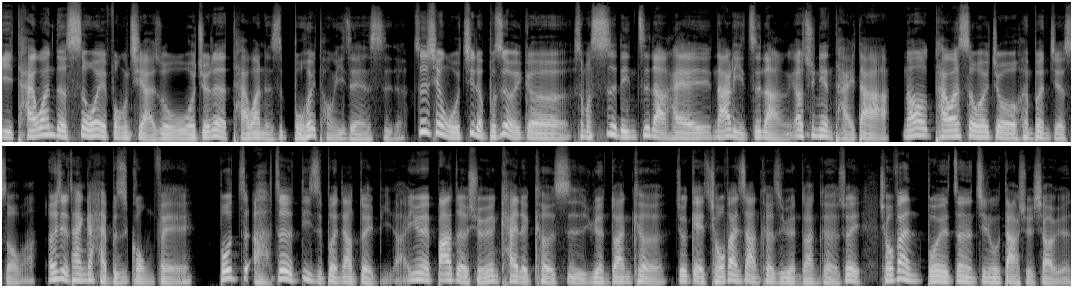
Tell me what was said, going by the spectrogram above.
以台湾的社会风气来说，我觉得台湾人是不会同意这件事的。之前我记得不是有一个什么士林之狼还哪里之狼要去念台大，然后台湾社会就很不能接受嘛，而且他应该还不是公费。不过这啊，这个地址不能这样对比啦，因为巴德学院开的课是远端课，就给囚犯上课是远端课，所以囚犯不会真的进入大学校园。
